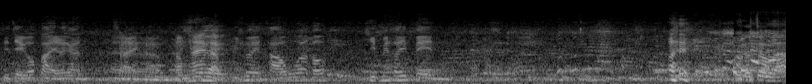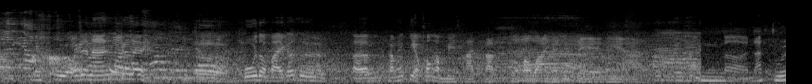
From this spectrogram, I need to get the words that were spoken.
เจเจก็ไปแล้วกันใช่ครับเออทำให้แบบ ไปช่วยเขาเพราะว่าเขาคิดไม่ค่อยเป็นเพราะฉะนั้นก็เลย เออปูต่อไปก็คือเอ่อทำให้เกี่ยวข้องกับเมทัศน์ครับตัวปาวานกับเจเจนี่อะเป็นเอ่อนักธุร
